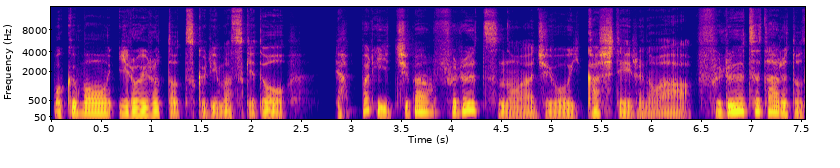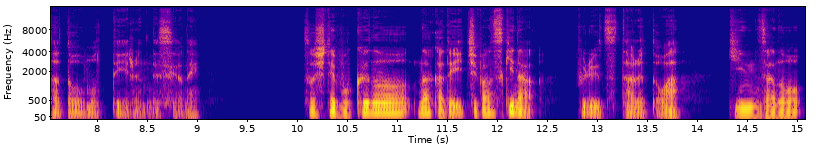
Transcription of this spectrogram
僕もいろいろと作りますけど、やっぱり一番フルーツの味を活かしているのはフルーツタルトだと思っているんですよね。そして僕の中で一番好きなフルーツタルトは銀座の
